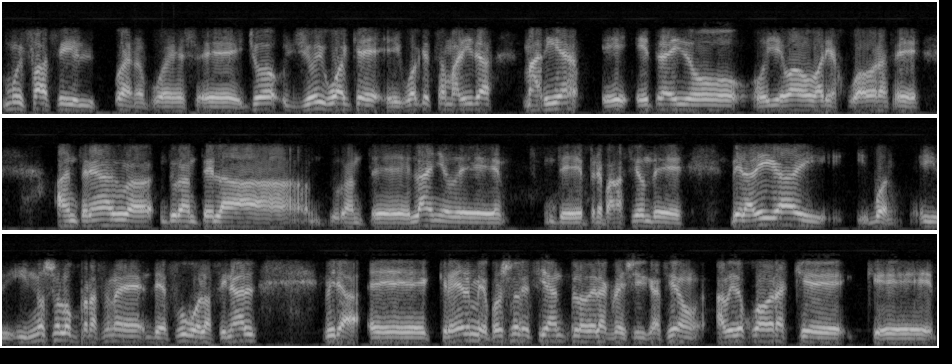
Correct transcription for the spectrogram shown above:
muy fácil, bueno, pues eh, yo yo igual que igual que esta María, María he traído o he llevado varias jugadoras de, a entrenar durante la durante el año de, de preparación de, de la liga y, bueno, y, no solo por razones de, fútbol, al final, mira, eh, creerme, por eso decía antes lo de la clasificación, ha habido jugadoras que, que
